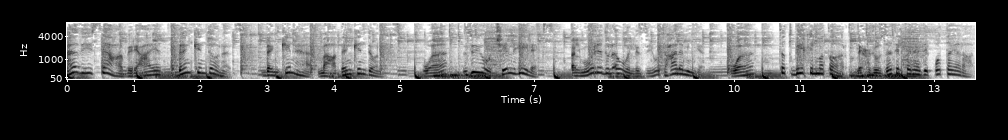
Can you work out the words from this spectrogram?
هذه الساعة برعاية Dunkin' Donuts. دانكنها مع Dunkin' Donuts وزيوت Shell Helix المورد الأول للزيوت عالميا وتطبيق المطار لحجوزات الفنادق والطيران.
